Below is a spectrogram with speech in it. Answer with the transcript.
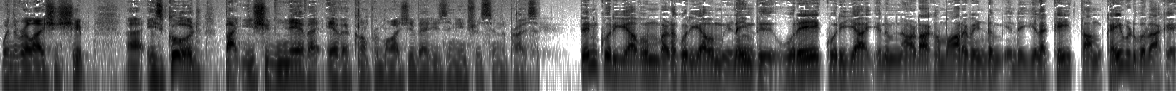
when the relationship uh, is good, but you should never, ever compromise your values and interests in the process. தென்கொரியாவும் வடகொரியாவும் இணைந்து ஒரே கொரியா எனும் நாடாக மாற வேண்டும் என்ற இலக்கை தாம் கைவிடுவதாக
